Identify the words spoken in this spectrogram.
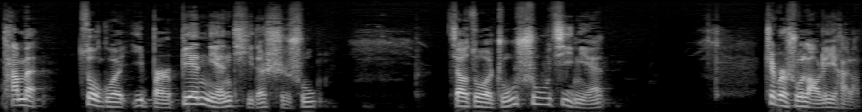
他们做过一本编年体的史书，叫做《竹书纪年》。这本书老厉害了。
